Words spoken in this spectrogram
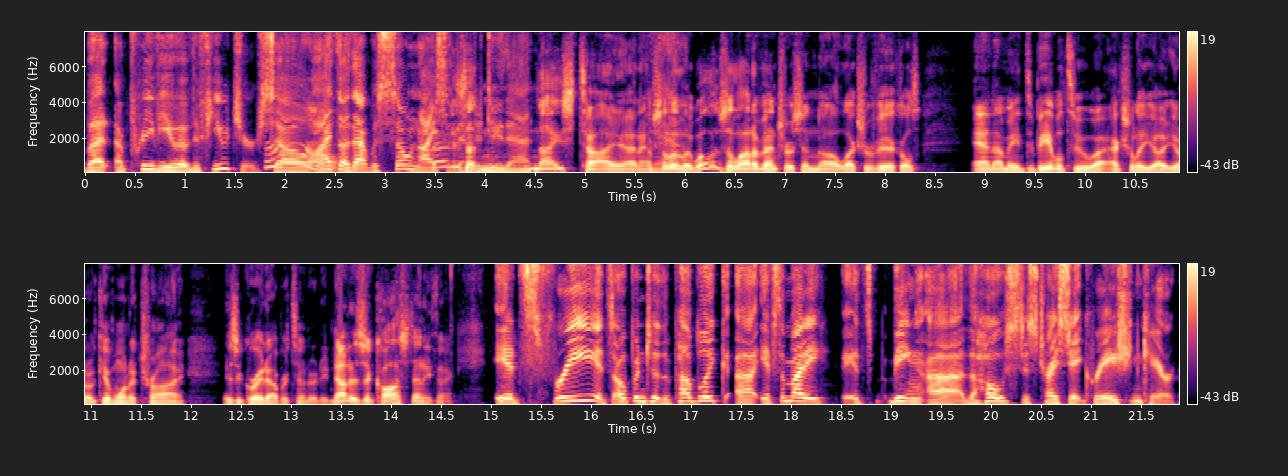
but a preview of the future. So I thought that was so nice of them to do that. Nice tie-in, absolutely. Well, there's a lot of interest in uh, electric vehicles, and I mean to be able to uh, actually, uh, you know, give one a try is a great opportunity. Now, does it cost anything? It's free. It's open to the public. Uh, if somebody, it's being uh, the host is Tri-State Creation Care.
